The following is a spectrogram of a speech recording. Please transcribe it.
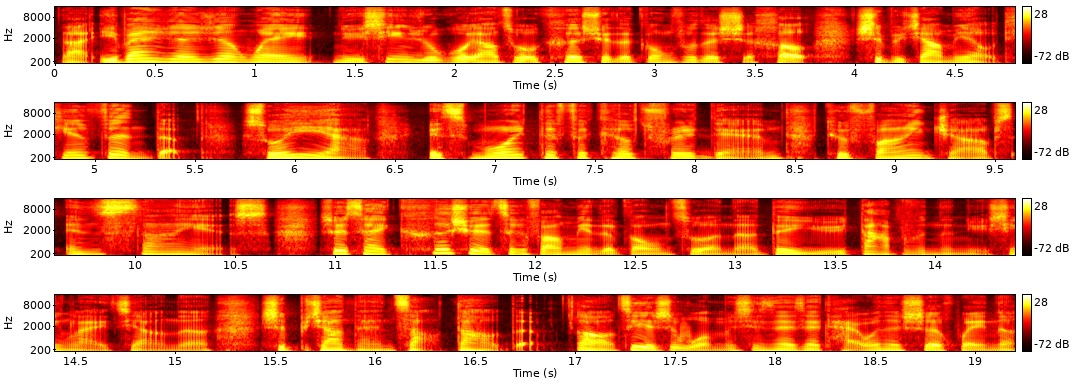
那一般人认为，女性如果要做科学的工作的时候是比较没有天分的，所以啊，it's more difficult for them to find jobs in science。所以在科学这个方面的工作呢，对于大部分的女性来讲呢，是比较难找到的哦。这也是我们现在在台湾的社会呢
